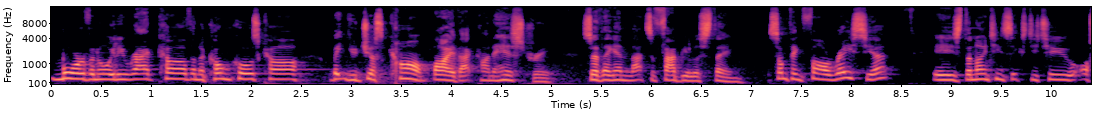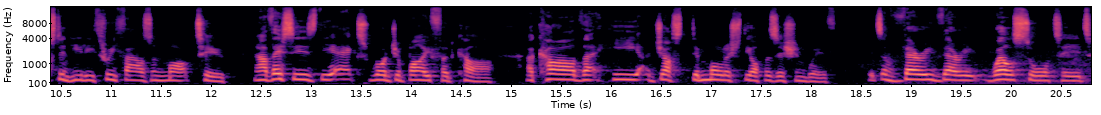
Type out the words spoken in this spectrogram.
more of an oily rag car than a concours car, but you just can't buy that kind of history. So again, that's a fabulous thing. Something far racier is the 1962 Austin Healey 3000 Mark II. Now this is the ex-Roger Byford car, a car that he just demolished the opposition with. It's a very, very well sorted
